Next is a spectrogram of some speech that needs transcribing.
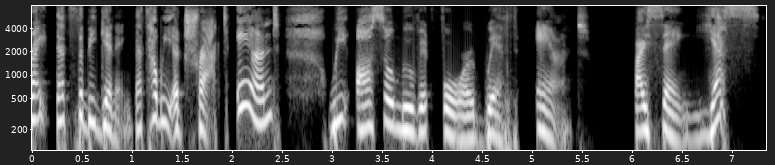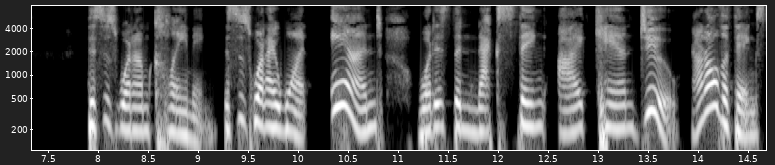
Right. That's the beginning. That's how we attract. And we also move it forward with and by saying, yes, this is what I'm claiming. This is what I want. And what is the next thing I can do? Not all the things,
